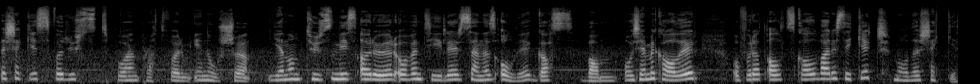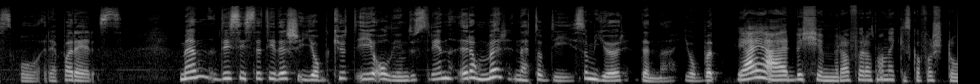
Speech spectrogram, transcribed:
Det sjekkes for rust på en plattform i Nordsjøen. Gjennom tusenvis av rør og ventiler sendes olje, gass, vann og kjemikalier. Og for at alt skal være sikkert, må det sjekkes og repareres. Men de siste tiders jobbkutt i oljeindustrien rammer nettopp de som gjør denne jobben. Jeg er bekymra for at man ikke skal forstå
